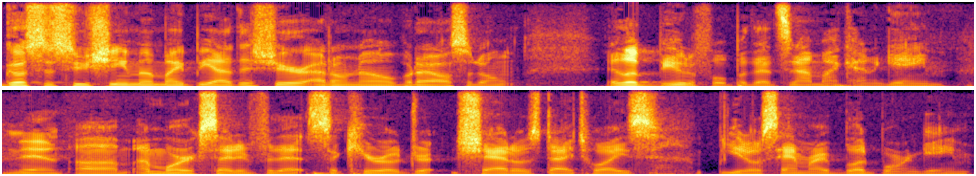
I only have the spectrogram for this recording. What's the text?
Ghost of Tsushima might be out this year. I don't know, but I also don't. It looked beautiful, but that's not my kind of game. Yeah. Um, I'm more excited for that Sekiro Dr- Shadows Die Twice, you know, Samurai Bloodborne game.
